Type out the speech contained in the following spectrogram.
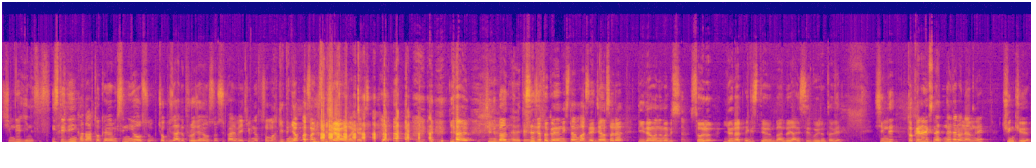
Şimdi Yine siz. istediğin kadar tokenomics'in iyi olsun, çok güzel bir projen olsun, süper bir ekibin olsun, marketing yapmasan hiçbir şey yaramaz arkadaşlar. yani şimdi ben Evet, evet. kısaca tokenomics'ten bahsedeceğim sonra Didem Hanım'a bir Tabii. soru yöneltmek istiyorum ben de. Yani siz buyurun tabii. Şimdi tokenomics ne- neden önemli? Çünkü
